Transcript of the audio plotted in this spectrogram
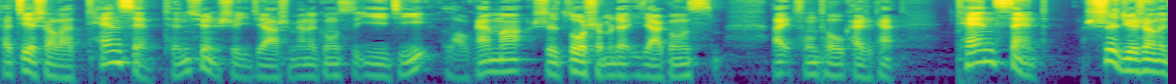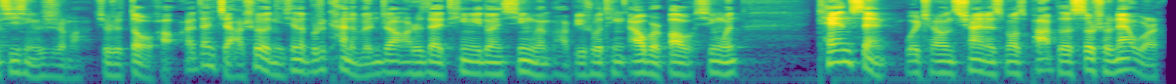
它介绍了 Tencent 腾讯是一家什么样的公司，以及老干妈是做什么的一家公司。来，从头开始看，Tencent 视觉上的提醒是什么？就是逗号。但假设你现在不是看的文章，而是在听一段新闻啊，比如说听 Albert 报新闻。Tencent, which owns China's most popular social network，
